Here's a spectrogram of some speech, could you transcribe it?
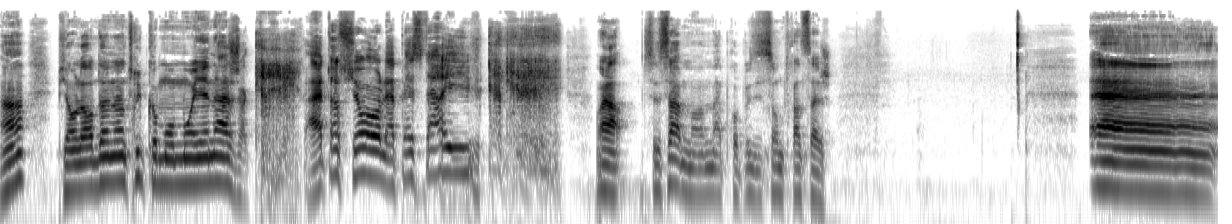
Hein Puis on leur donne un truc comme au Moyen Âge. Attention, la peste arrive. Voilà, c'est ça ma, proposition de traçage. Euh,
